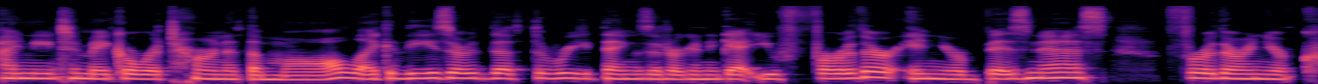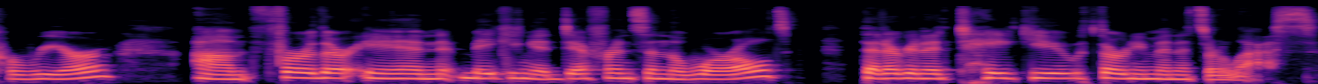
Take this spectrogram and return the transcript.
I need to make a return at the mall. Like these are the three things that are going to get you further in your business, further in your career, um, further in making a difference in the world that are going to take you 30 minutes or less.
